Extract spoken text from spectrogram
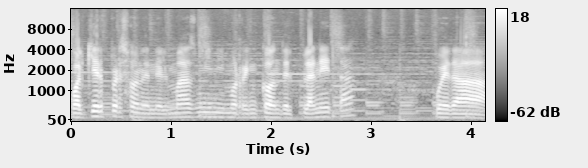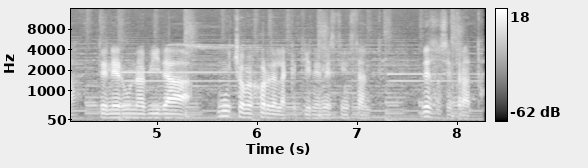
cualquier persona en el más mínimo rincón del planeta pueda tener una vida mucho mejor de la que tiene en este instante. De eso se trata,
